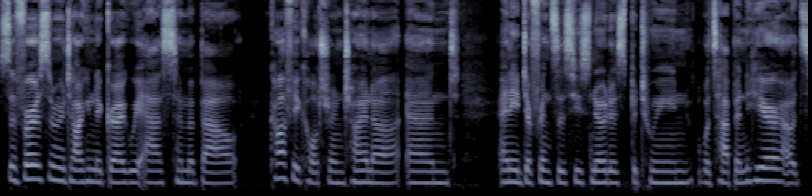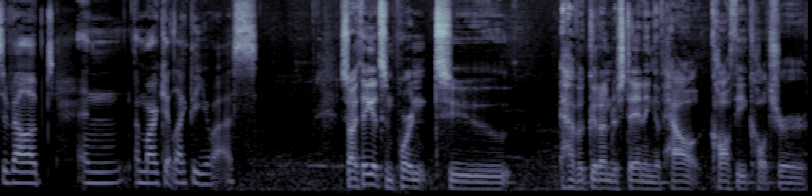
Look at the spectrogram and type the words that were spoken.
So first, when we were talking to Greg, we asked him about coffee culture in China and any differences he's noticed between what's happened here, how it's developed, and a market like the U.S. So I think it's important to have a good understanding of how coffee culture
